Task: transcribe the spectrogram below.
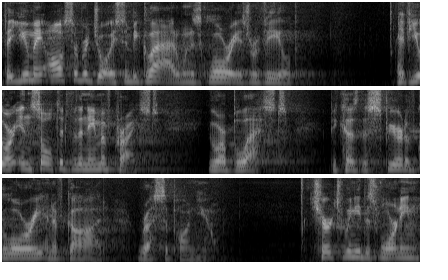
that you may also rejoice and be glad when his glory is revealed. If you are insulted for the name of Christ, you are blessed because the Spirit of glory and of God rests upon you. Church, we need this warning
